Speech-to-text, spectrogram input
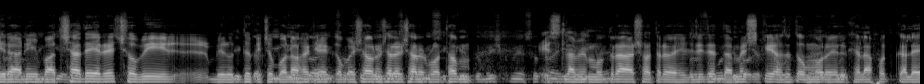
ইরানি বাদশাদের ছবির বিরুদ্ধে কিছু বলা হয়নি। এক গবেষণা অনুসারে সর্বপ্রথম ইসলামী মুদ্রা সতেরো হিজড়িতে দামেশকে হজরত উমরের খেলাফতকালে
